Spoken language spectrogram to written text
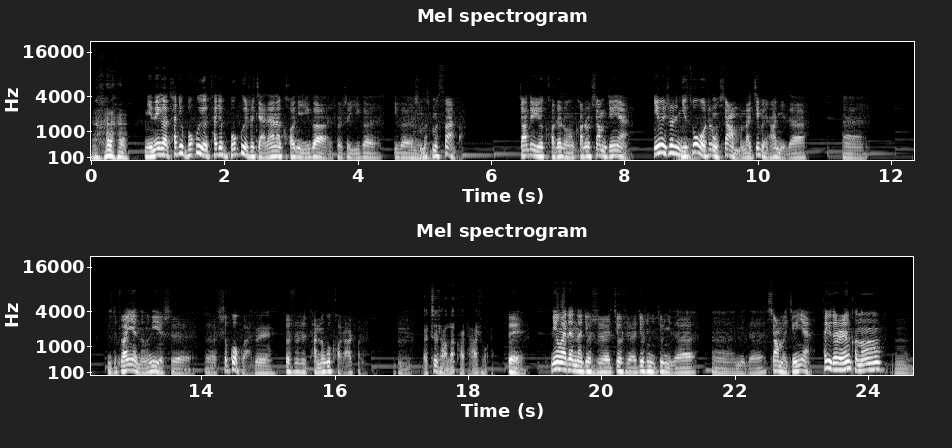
的，你那个他就不会，他就不会是简单的考你一个说是一个一个什么嗯。什么算法，相对于考这种考这种项目经验，因为说是你嗯。做过这种项目，那基本上你的，呃，你的专业能力是呃是过关的，对，这说是他能够考察出来，嗯，那至少能考察出来。对，另外的呢，就是就是就是你就你的呃你的项目经验，他有的人可能嗯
